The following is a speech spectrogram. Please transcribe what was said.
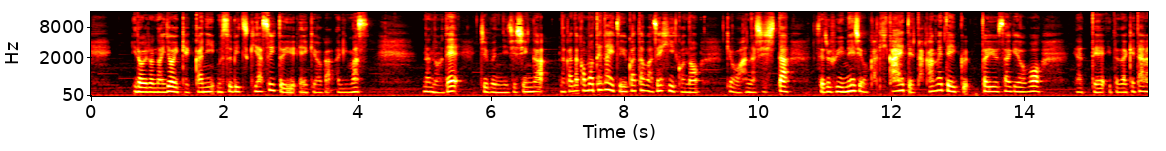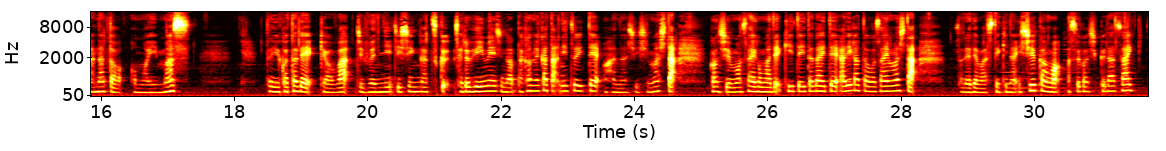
いろいろな良い結果に結びつきやすいという影響があります。なので自分に自信がなかなか持てないという方は是非この今日お話ししたセルフイメージを書き換えて高めていくという作業をやっていただけたらなと思います。ということで今日は自分に自信がつくセルフイメージの高め方についてお話ししました。今週も最後まで聞いていただいてありがとうございました。それでは素敵な1週間をお過ごしください。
